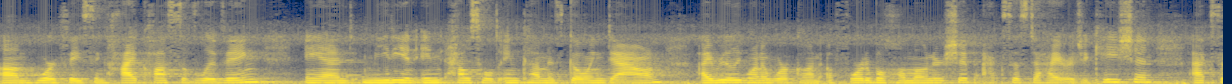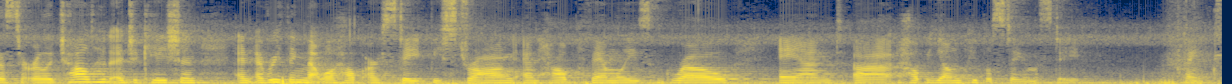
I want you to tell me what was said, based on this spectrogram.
um, who are facing high costs of living and median in household income is going down. I really want to work on affordable homeownership, access to higher education, access to early childhood education, and everything that will help our state be strong and help families grow and uh, help young people stay in the state. Thanks.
